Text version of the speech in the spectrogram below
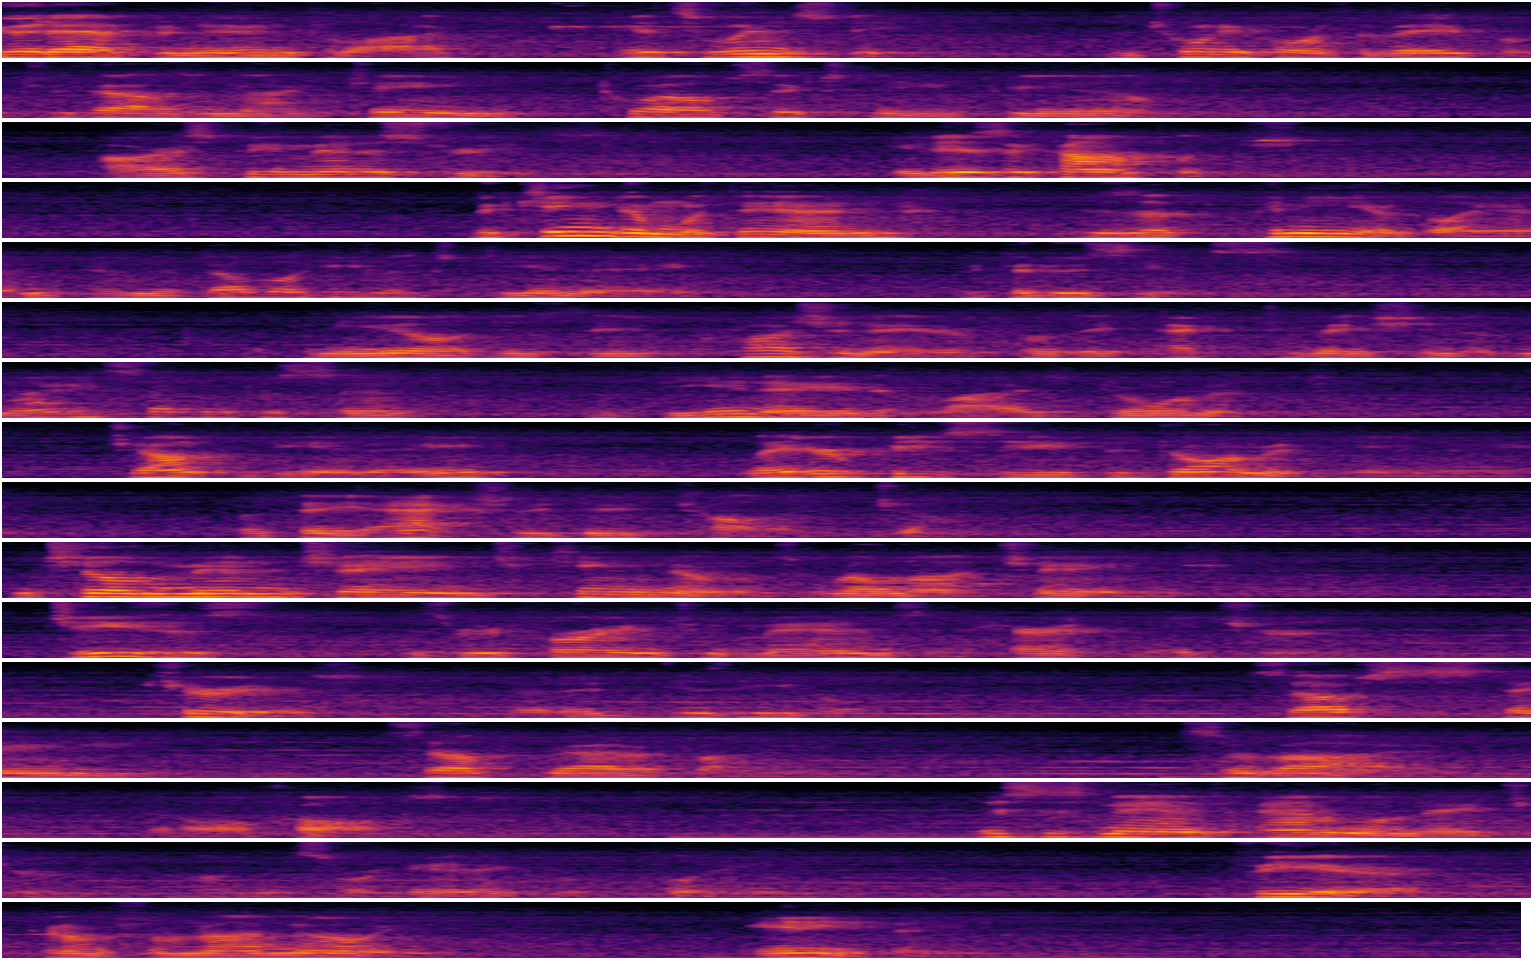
Good afternoon, flock. It's Wednesday, the 24th of April, 2019, 12:16 p.m. RSP Ministries. It is accomplished. The kingdom within is a pineal gland and the double helix DNA, the caduceus. The pineal is the progenitor for the activation of 97% of DNA that lies dormant. Junk DNA later PC'd the dormant DNA, but they actually did call it junk. Until men change, kingdoms will not change. Jesus is referring to man's inherent nature. Curious that it is evil, self sustaining, self gratifying, survive at all cost. This is man's animal nature on this organic plane. Fear comes from not knowing anything.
